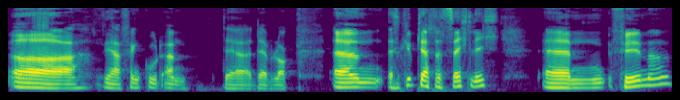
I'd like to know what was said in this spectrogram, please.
ah, ja, fängt gut an, der, der Blog. Ähm, es gibt ja tatsächlich ähm, Filme,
